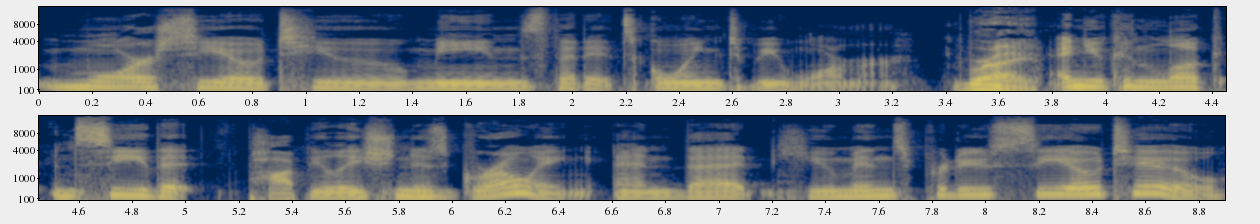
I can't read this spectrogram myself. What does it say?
more CO2 means that it's going to be warmer. Right. And you can look and see that population is growing and that humans produce CO2.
